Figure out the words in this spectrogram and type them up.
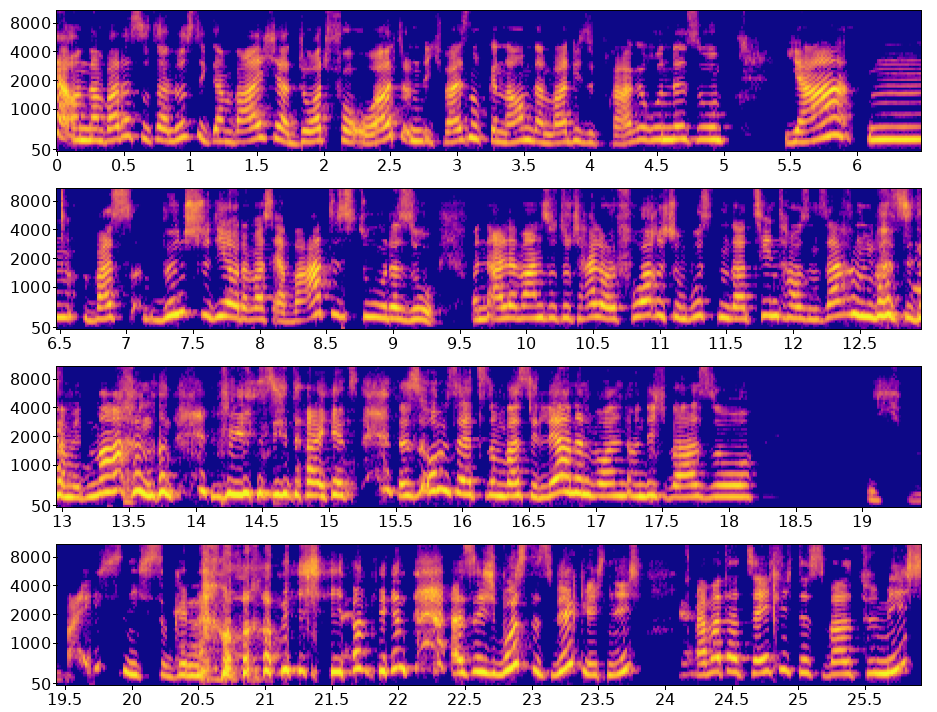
Ja, und dann war das total lustig. Dann war ich ja dort vor Ort und ich weiß noch genau, und dann war diese Fragerunde so, ja, mh, hm, was wünschst du dir oder was erwartest du oder so? Und alle waren so total euphorisch und wussten da 10.000 Sachen, was sie damit machen und wie sie da jetzt das umsetzen und was sie lernen wollen. Und ich war so, ich weiß nicht so genau, warum ich hier bin. Also ich wusste es wirklich nicht. Aber tatsächlich, das war für mich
